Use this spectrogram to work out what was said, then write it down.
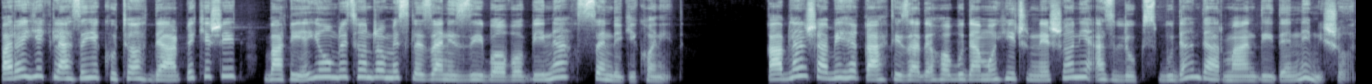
برای یک لحظه کوتاه درد بکشید، بقیه عمرتان را مثل زنی زیبا و بینقص زندگی کنید. قبلا شبیه قحطی زده ها بودم و هیچ نشانی از لوکس بودن در من دیده نمی‌شد.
